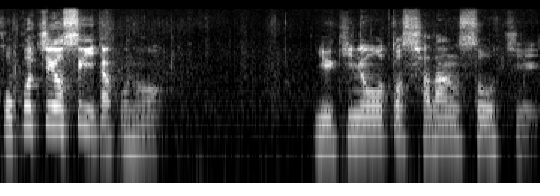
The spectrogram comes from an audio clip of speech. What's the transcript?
心地よすぎたこの雪の音遮断装置。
